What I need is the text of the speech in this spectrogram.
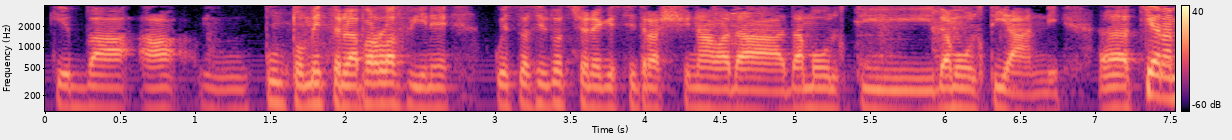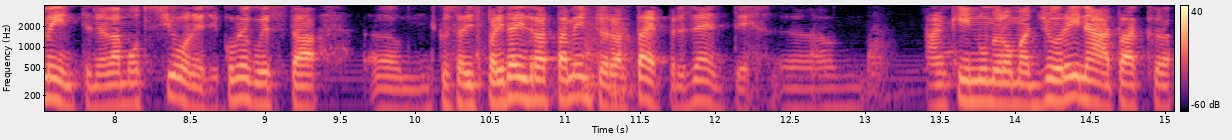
che va a appunto mettere la parola fine a questa situazione che si trascinava da, da, molti, da molti, anni. Uh, chiaramente nella mozione, siccome questa, uh, questa, disparità di trattamento in realtà è presente uh, anche in numero maggiore in ATAC,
